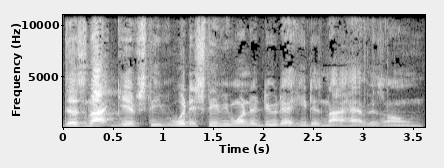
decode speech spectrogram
does not give Stevie? What did Stevie Wonder do that he does not have his own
